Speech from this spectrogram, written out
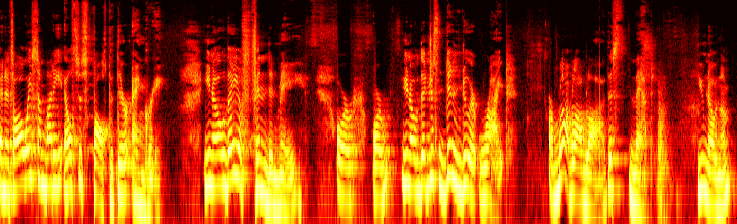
And it's always somebody else's fault that they're angry. You know, they offended me. Or, or, you know, they just didn't do it right. Or blah, blah, blah. This and that. You know them.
